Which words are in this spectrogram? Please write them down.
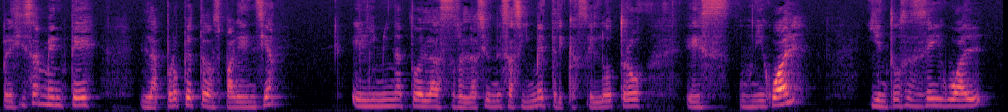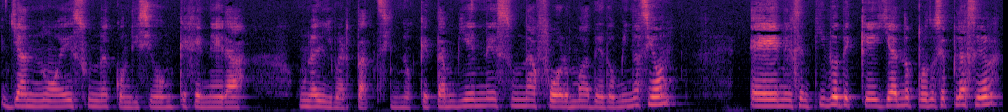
precisamente la propia transparencia elimina todas las relaciones asimétricas. El otro es un igual y entonces ese igual ya no es una condición que genera una libertad, sino que también es una forma de dominación en el sentido de que ya no produce placer,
